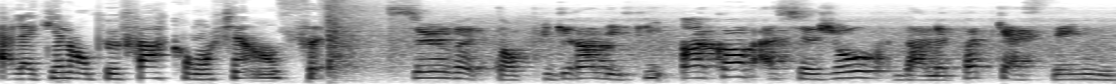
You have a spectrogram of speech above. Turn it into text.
à laquelle on peut faire confiance. Sur ton plus grand défi encore à ce jour dans le podcasting.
